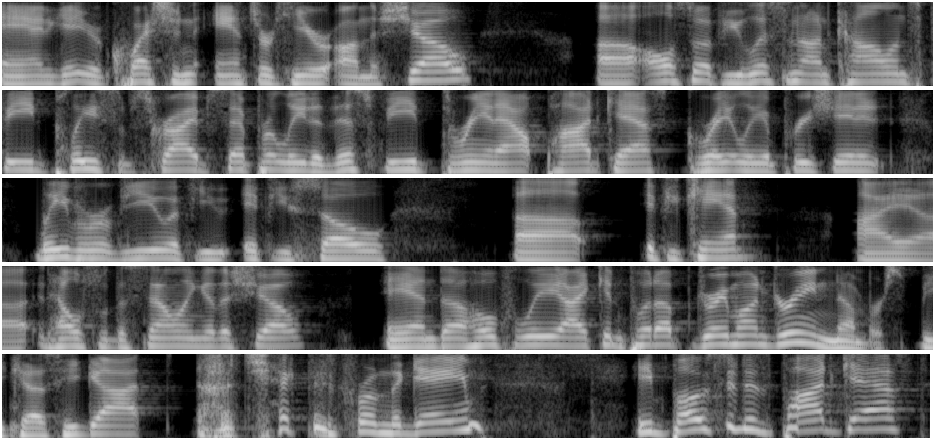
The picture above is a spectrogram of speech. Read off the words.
and get your question answered here on the show. Uh, also, if you listen on Colin's feed, please subscribe separately to this feed, Three and Out Podcast. Greatly appreciate it. Leave a review if you if you so uh, if you can. I uh, it helps with the selling of the show. And uh, hopefully, I can put up Draymond Green numbers because he got ejected from the game. He posted his podcast,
